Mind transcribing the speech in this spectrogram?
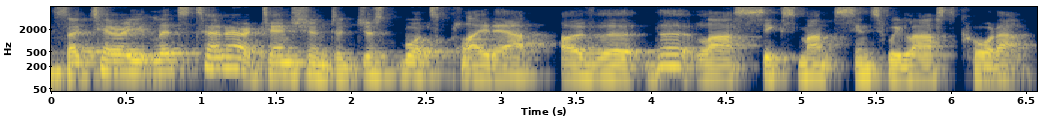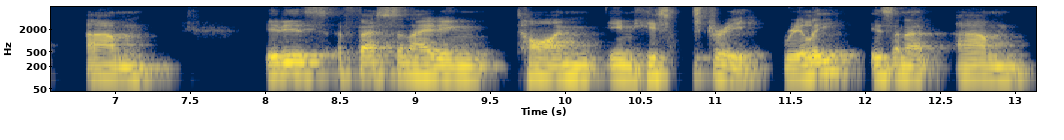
So Terry, let's turn our attention to just what's played out over the, last six months since we last caught up. Um, it is a fascinating time in history, really, isn't it? Um,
